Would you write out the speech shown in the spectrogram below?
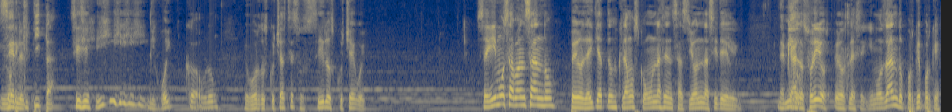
No, Cerquitita. Sí, sí. Digo, ay, cabrón. El gordo, ¿escuchaste eso? Sí, lo escuché, güey. Seguimos avanzando, pero de ahí ya nos quedamos con una sensación así del... De miedo. los fríos, pero le seguimos dando. ¿Por qué? Porque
